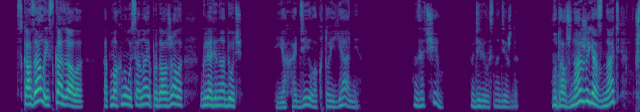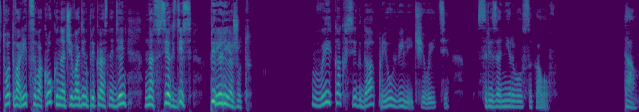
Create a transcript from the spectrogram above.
— Сказала и сказала! — отмахнулась она и продолжала, глядя на дочь. — Я ходила к той яме. — Зачем? — удивилась Надежда. — Ну, должна же я знать, что творится вокруг, иначе в один прекрасный день нас всех здесь перережут. — Вы, как всегда, преувеличиваете, — срезонировал Соколов. — Там,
